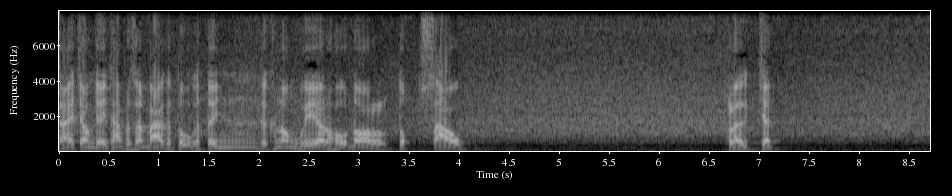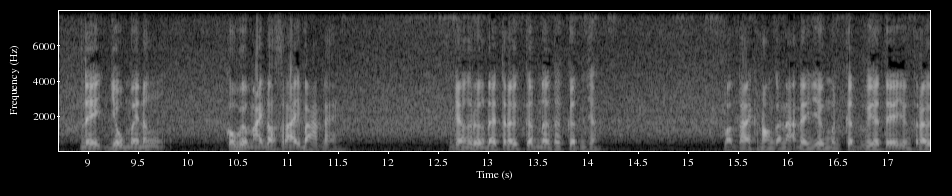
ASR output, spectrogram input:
តែចង់និយាយថាប្រសិនបើកតុកទិញទៅក្នុងវារហូតដល់ទុកសោកផ្លូវចិត្ត ដេកយំអីហ្នឹងក៏វាមិនអាចដោះស្រាយបានដែរអញ្ចឹងរឿងដែលត្រូវគិតនៅតែគិតអញ្ចឹងប៉ុន្តែក្នុងគណៈដែលយើងមិនគិតវាទេយើងត្រូវ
